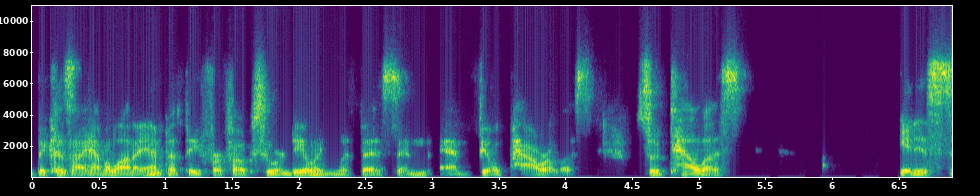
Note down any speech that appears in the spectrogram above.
because I have a lot of empathy for folks who are dealing with this and, and feel powerless. So tell us, it is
